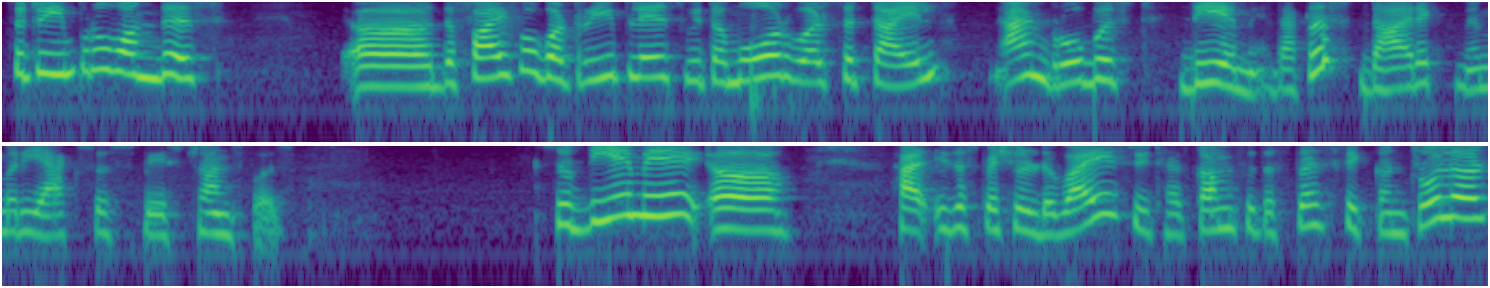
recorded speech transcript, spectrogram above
So, to improve on this, uh, the FIFO got replaced with a more versatile and robust DMA that is direct memory access based transfers. So, DMA uh, is a special device, it has comes with a specific controller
